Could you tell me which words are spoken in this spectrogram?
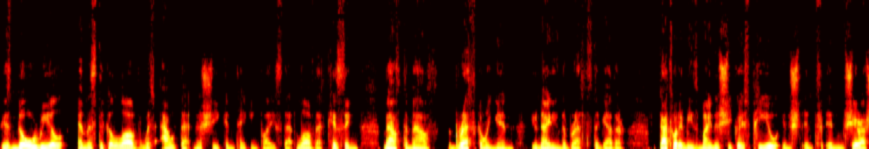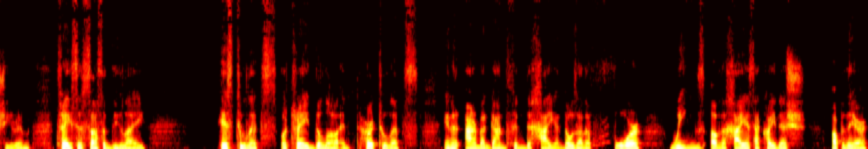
There's no real emystical love without that nashikin taking place. That love, that kissing, mouth to mouth, the breath going in, uniting the breaths together. That's what it means. Minus nashika is piu in in, in shirashirim. Trace is sasan delay. His two lips, or trade the law, and her two lips in an Arba Ganfin de Chaya. Those are the four wings of the Chayas HaKodesh up there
